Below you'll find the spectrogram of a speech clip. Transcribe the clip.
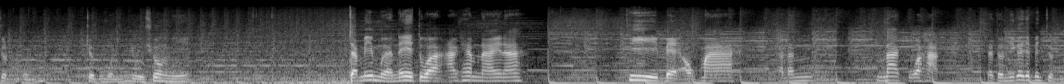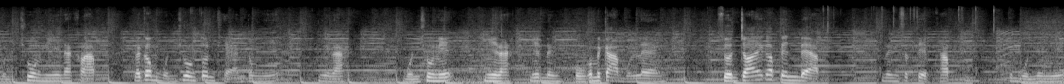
จุดหมุนจุดหมุนอยู่ช่วงนี้ จะไม่เหมือนในตัว Arkham Knight นะ ที่แบะออกมาอันนั้นน่ากลัวหัก แต่ตัวนี้ก็จะเป็นจุดหมุนช่วงนี้นะครับ แล้วก็หมุนช่วงต้นแขนตรงนี้นี่นะ หมุนช่วงนี้นี่นะนิดนึงผมก็ไม่กล้าหมุนแรง ส่วนจอยก็เป็นแบบ1 step ครับหมุนอย่างนี้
